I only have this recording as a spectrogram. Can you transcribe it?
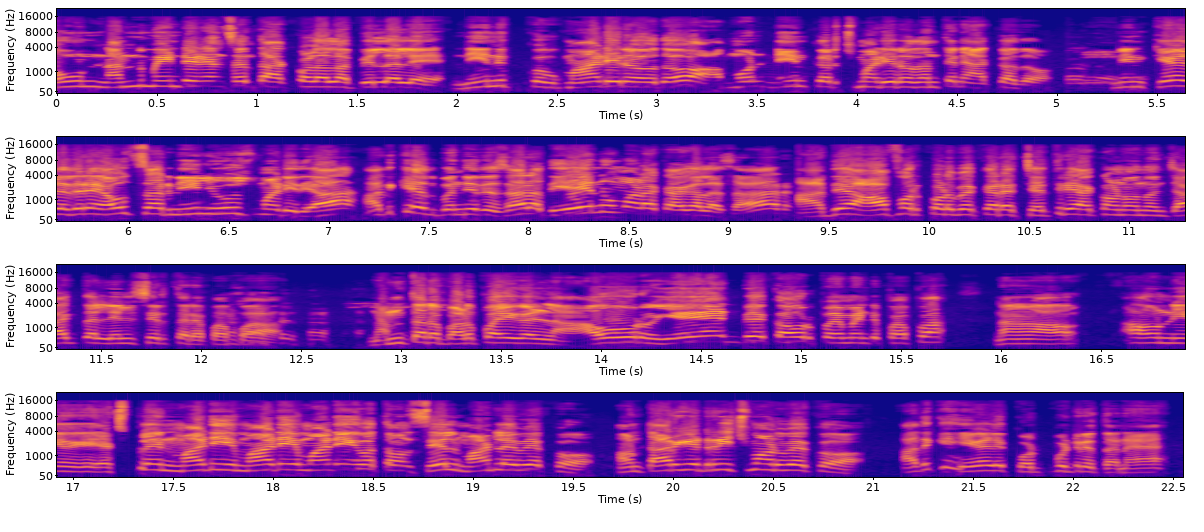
ಅವ್ನ್ ನನ್ ಮೇಂಟೆನೆನ್ಸ್ ಅಂತ ಹಾಕೊಳ್ಳಲ್ಲ ಬಿಲ್ ಅಲ್ಲಿ ನೀನ್ ಮಾಡಿರೋದು ಅಮೌಂಟ್ ನೀನ್ ಖರ್ಚು ಮಾಡಿರೋದು ಅಂತಾನೆ ಹಾಕೋದು. ನೀನ್ ಕೇಳಿದ್ರೆ ಹೌದ್ ಸರ್ ನೀನ್ ಯೂಸ್ ಮಾಡಿದ್ಯಾ? ಅದಕ್ಕೆ ಅದು ಬಂದಿದೆ ಸರ್ ಅದೇನು ಮಾಡಕ್ ಆಗಲ್ಲ ಸರ್ ಅದೇ ಆಫರ್ ಕೊಡ್ಬೇಕಾರೆ ಛತ್ರಿ ಹಾಕೊಂಡು ಒಂದೊಂದ್ ಜಾಗದಲ್ಲಿ ನಿಲ್ಸಿರ್ತಾರೆ ಪಾಪ. ನಮ್ ತರ ಬಡಪಾಯಿಗಳನ್ನ ಅವ್ರು ಏನ್ ಬೇಕು ಅವ್ರ ಪೇಮೆಂಟ್ ಪಾಪ. ನಾ ಅವ್ನು ಎಕ್ಸ್ಪ್ಲೈನ್ ಮಾಡಿ ಮಾಡಿ ಮಾಡಿ ಇವತ್ತು ಅವ್ನು ಸೇಲ್ ಮಾಡಲೇಬೇಕು. ಅವ್ನು ಟಾರ್ಗೆಟ್ ರೀಚ್ ಮಾಡಬೇಕು. ಅದಕ್ಕೆ ಹೇಳಿ ಕೊಟ್ಬಿಟ್ಟಿರ್ತಾನೆ.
